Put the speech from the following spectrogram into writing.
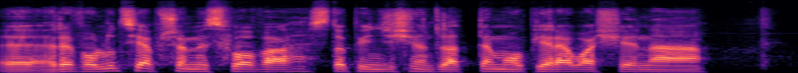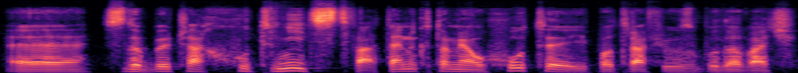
E, Rewolucja przemysłowa 150 lat temu opierała się na zdobyczach hutnictwa. Ten, kto miał huty i potrafił zbudować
